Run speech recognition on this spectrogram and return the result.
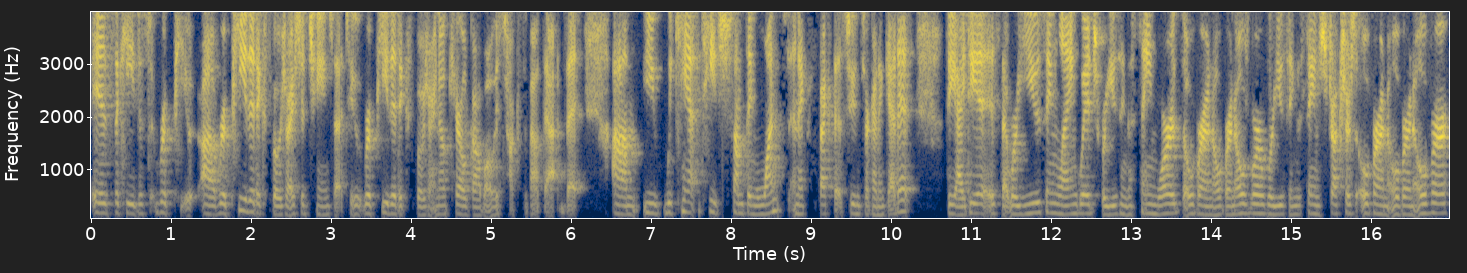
is the key just repeat, uh, repeated exposure. I should change that to repeated exposure. I know Carol Gaab always talks about that that um, you, we can't teach something once and expect that students are going to get it. The idea is that we're using language we're using the same words over and over and over we're using the same structures over and over and over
